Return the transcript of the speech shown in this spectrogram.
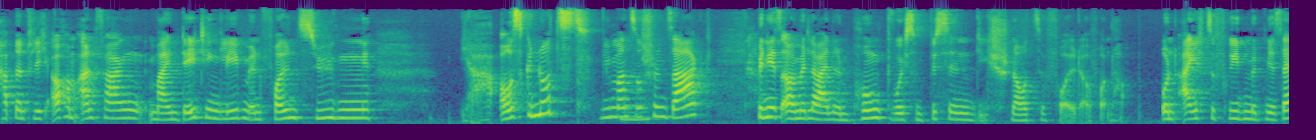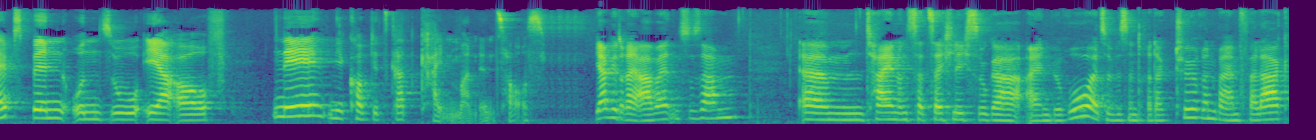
habe natürlich auch am Anfang mein Datingleben in vollen Zügen ja, ausgenutzt, wie man so schön sagt. Bin jetzt aber mittlerweile an einem Punkt, wo ich so ein bisschen die Schnauze voll davon habe. Und eigentlich zufrieden mit mir selbst bin und so eher auf, nee, mir kommt jetzt gerade kein Mann ins Haus. Ja, wir drei arbeiten zusammen, ähm, teilen uns tatsächlich sogar ein Büro. Also wir sind Redakteurin bei einem Verlag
